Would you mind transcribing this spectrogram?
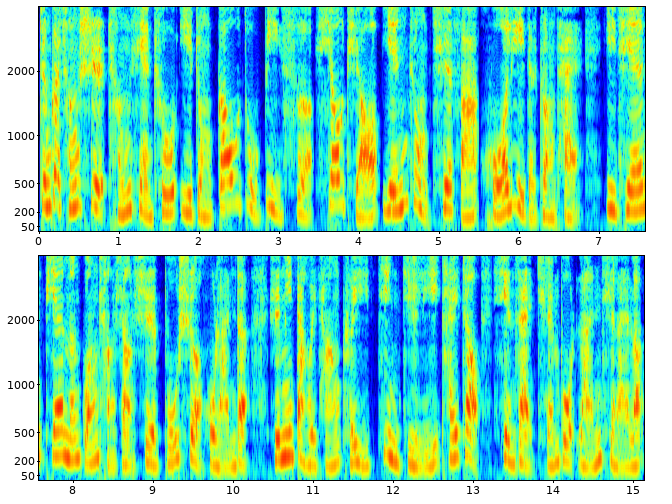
整个城市呈现出一种高度闭塞、萧条、严重缺乏活力的状态。以前天安门广场上是不。”不设护栏的人民大会堂可以近距离拍照，现在全部拦起来了。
